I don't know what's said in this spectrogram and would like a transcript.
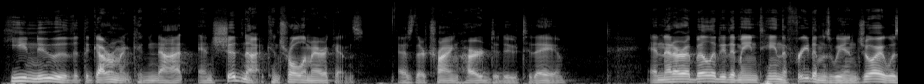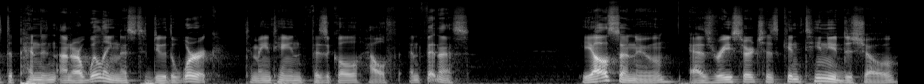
He knew that the government could not and should not control Americans, as they're trying hard to do today, and that our ability to maintain the freedoms we enjoy was dependent on our willingness to do the work to maintain physical health and fitness. He also knew, as research has continued to show,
